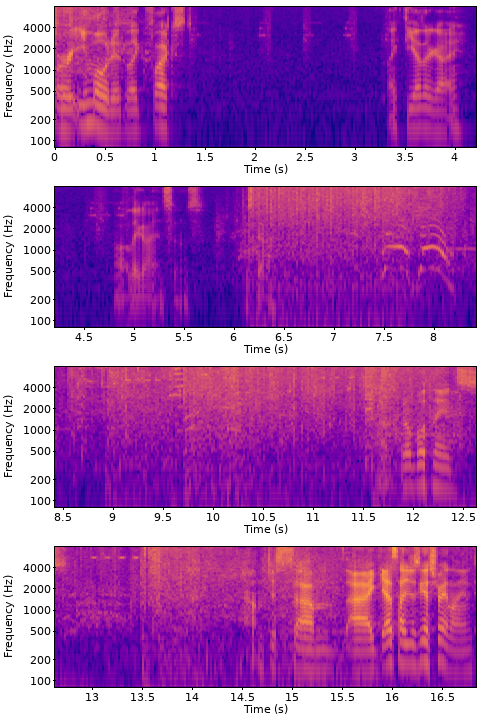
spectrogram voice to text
Or emoted, like flexed. Like the other guy. Oh, they got instance. This guy. Oh, throw both nades. I'm just, um, I guess I just get straight lined.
